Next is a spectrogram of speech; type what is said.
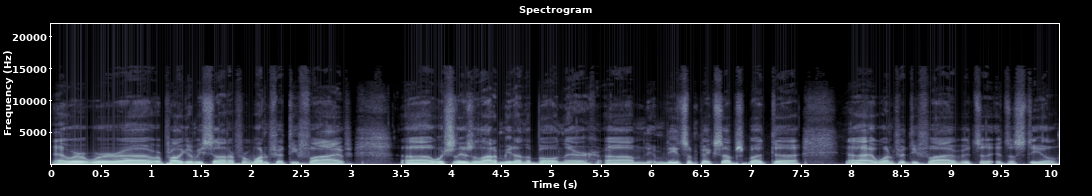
And we're we're uh, we're probably going to be selling it for one fifty five, uh, which leaves a lot of meat on the bone there. Um, need some fix ups, but uh, uh, at one fifty five, it's a it's a steal.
